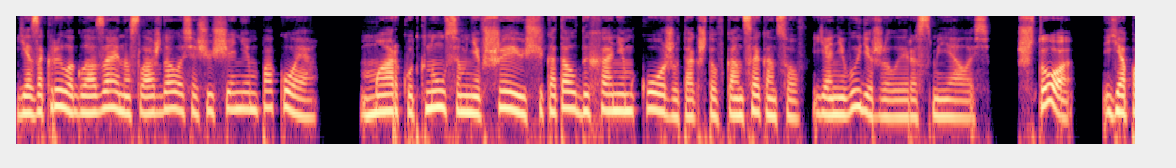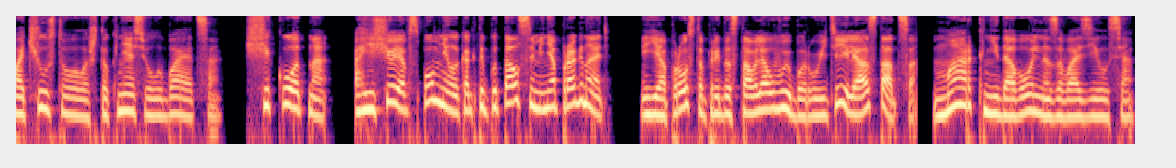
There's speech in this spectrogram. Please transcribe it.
Я закрыла глаза и наслаждалась ощущением покоя. Марк уткнулся мне в шею, щекотал дыханием кожу, так что в конце концов я не выдержала и рассмеялась. «Что?» Я почувствовала, что князь улыбается. «Щекотно! А еще я вспомнила, как ты пытался меня прогнать. Я просто предоставлял выбор, уйти или остаться». Марк недовольно завозился.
